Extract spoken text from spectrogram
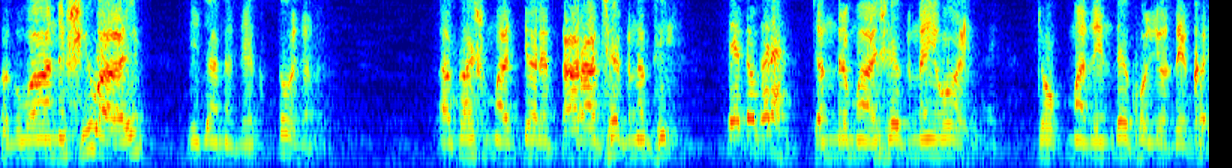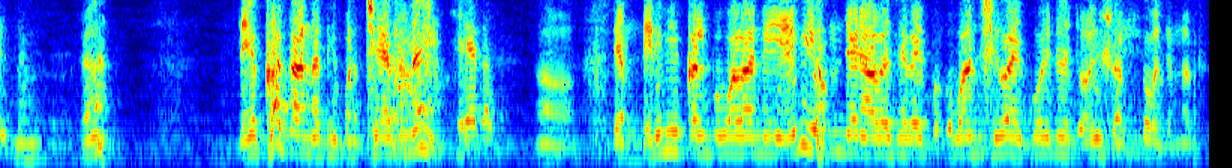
ભગવાન સિવાય બીજાને દેખતો જ નથી. આકાશમાં અત્યારે તારા છે કે નથી? તે તો ખરા. ચંદ્રમાં હશે કે નહીં હોય? ચોકમાં જઈને દેખો લ્યો દેખાય. હે? દેખાતા નથી પણ છે કે નહીં? છે તો હા. તેમ નિર્વિકલ્પ વાળાની એવી સમજણ આવે છે કે ભગવાન સિવાય કોઈને જોઈ શકતો જ નથી.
